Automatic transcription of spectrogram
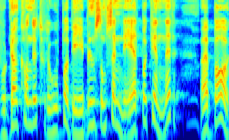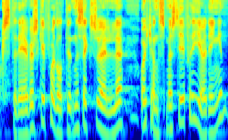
Hvordan kan du tro på Bibelen, som ser ned på kvinner og er bakstreversk i forhold til den seksuelle og kjønnsmessige frigjøringen?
